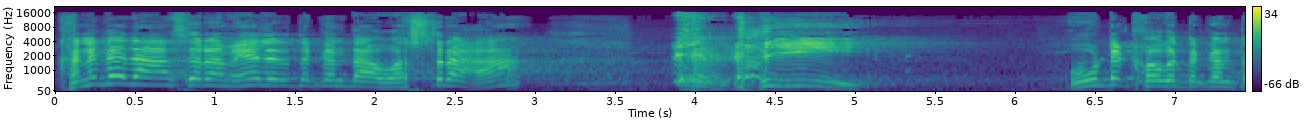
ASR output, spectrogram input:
ಕನಕದಾಸರ ಮೇಲಿರತಕ್ಕಂಥ ವಸ್ತ್ರ ಈ ಊಟಕ್ಕೆ ಹೋಗತಕ್ಕಂಥ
